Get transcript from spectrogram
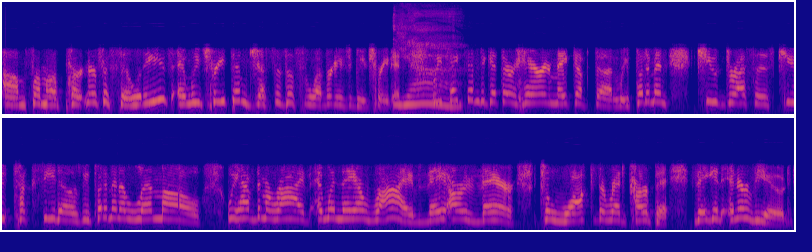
um, from our partner facilities, and we treat them just as a celebrity to be treated. Yeah. We take them to get their hair and makeup done. We put them in cute dresses, cute tuxedos. We put them in a limo. We have them arrive, and when they arrive, they are there to walk the red carpet. They get interviewed.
